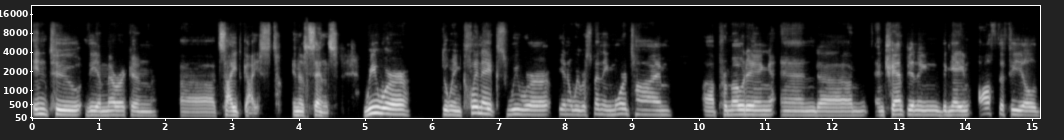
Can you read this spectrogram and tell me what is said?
into the American uh, zeitgeist in a sense. We were doing clinics. We were, you know, we were spending more time uh, promoting and um, and championing the game off the field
